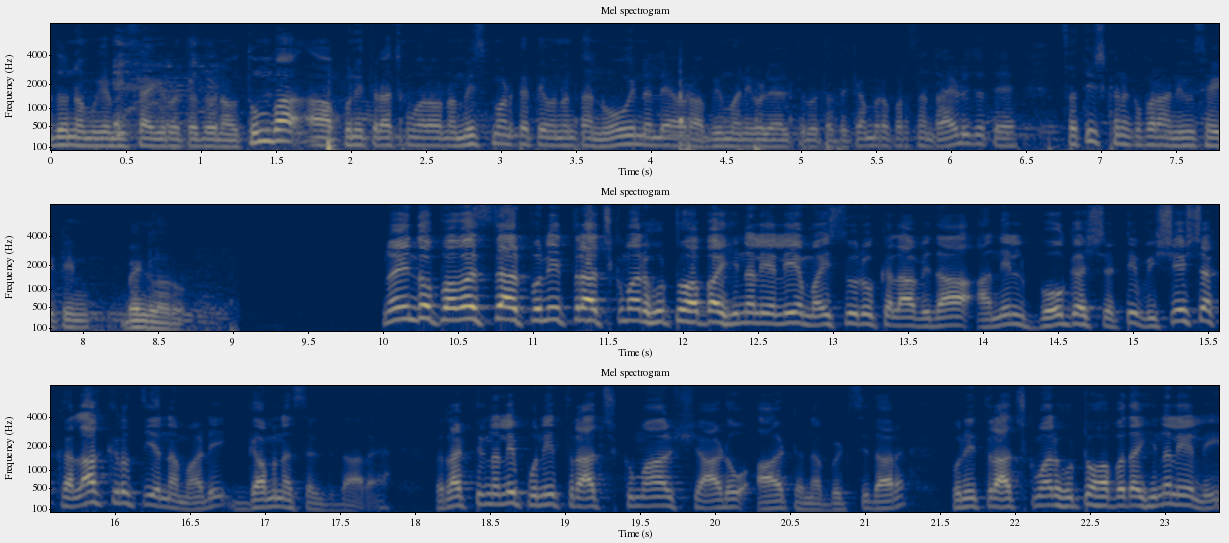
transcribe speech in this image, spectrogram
ಅದು ನಮಗೆ ಮಿಸ್ ಆಗಿರುವಂಥದ್ದು ನಾವು ತುಂಬ ಪುನೀತ್ ರಾಜ್ಕುಮಾರ್ ಅವ್ರನ್ನ ಮಿಸ್ ಮಾಡ್ಕೋತೀವಿ ಅನ್ನೋಂಥ ನೋವಿನಲ್ಲೇ ಅವರ ಅಭಿಮಾನಿಗಳು ಹೇಳ್ತಿರುವಂಥದ್ದು. ಕ್ಯಾಮ್ರಾ ಪರ್ಸನ್ ರಾಯ್ಡು ಜೊತೆ ಸತೀಶ್ ಕನಕಪುರ ನ್ಯೂಸ್ ಏಟೀನ್ ಬೆಂಗಳೂರು. ಇಂದು ಪವರ್ ಸ್ಟಾರ್ ಪುನೀತ್ ರಾಜ್ಕುಮಾರ್ ಹುಟ್ಟುಹಬ್ಬ ಹಿನ್ನೆಲೆಯಲ್ಲಿ ಮೈಸೂರು ಕಲಾವಿದ ಅನಿಲ್ ಭೋಗಶೆಟ್ಟಿ ಶೆಟ್ಟಿ ವಿಶೇಷ ಕಲಾಕೃತಿಯನ್ನ ಮಾಡಿ ಗಮನ ಸೆಳೆದಿದ್ದಾರೆ. ರಟ್ಟಿನಲ್ಲಿ ಪುನೀತ್ ರಾಜ್ಕುಮಾರ್ ಶ್ಯಾಡೋ ಆರ್ಟ್ ಅನ್ನು ಬಿಡಿಸಿದ್ದಾರೆ. ಪುನೀತ್ ರಾಜ್ಕುಮಾರ್ ಹುಟ್ಟುಹಬ್ಬದ ಹಿನ್ನೆಲೆಯಲ್ಲಿ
